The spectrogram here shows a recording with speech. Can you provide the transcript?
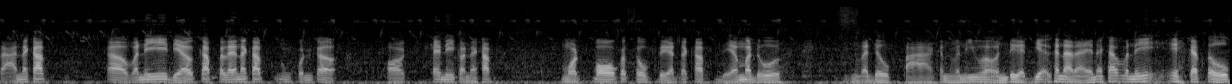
สารนะครับก็วันนี้เดี๋ยวกลับกันแล้วนะครับลุงพลก็พอแค่นี้ก่อนนะครับ หมดโปกระตูบเดือดแล้วครับ เดี๋ยวมาดู มาดูปลากันวันนี้ว่ามันเดือดเยอะขนาดไหนนะครับ วันนี้เอกระตูบ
